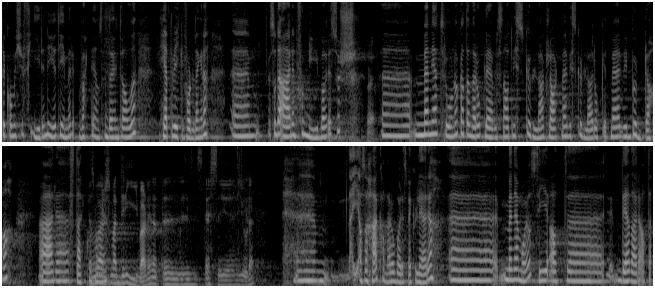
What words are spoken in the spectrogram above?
Det kommer 24 nye timer hvert eneste døgn til alle, helt til vi ikke får det lenger. Eh, Så det er en fornybar ressurs. Eh, Men jeg tror nok at den der opplevelsen av at vi skulle ha klart mer, vi skulle ha rukket mer, vi burde ha, er eh, sterk hos Hva er det som er driveren i dette stressehjulet? Eh, Nei, altså Her kan jeg jo bare spekulere. Men jeg må jo si at det der at det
